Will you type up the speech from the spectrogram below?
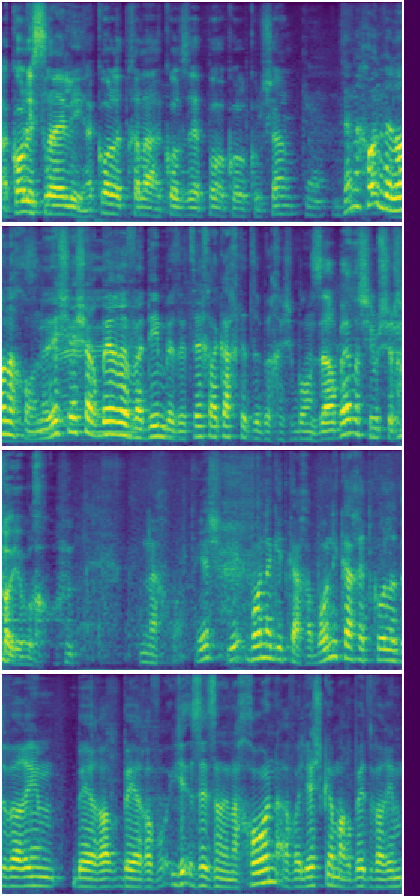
הכל ישראלי, הכל התחלה, הכל זה פה, הכל הכל שם, זה נכון ולא נכון, זה- יש, יש הרבה רבדים בזה, צריך לקחת את זה בחשבון. זה הרבה אנשים שלא יהיו בחו"ל. נכון. יש, בוא נגיד ככה, בוא ניקח את כל הדברים בערב, בערב זה, זה נכון, אבל יש גם הרבה דברים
